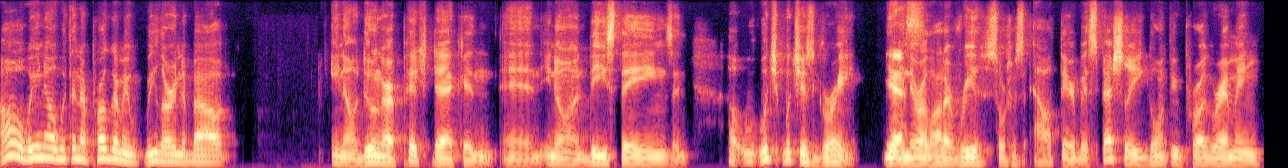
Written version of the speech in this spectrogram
oh we know within our programming we learned about you know doing our pitch deck and and you know and these things and uh, which which is great Yes. And there are a lot of resources out there, but especially going through programming,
